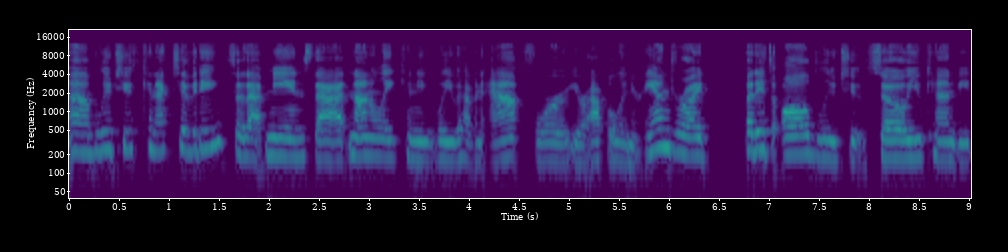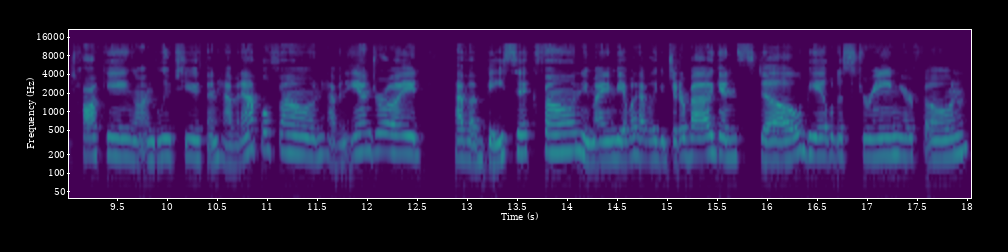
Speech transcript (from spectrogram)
uh, Bluetooth connectivity. So that means that not only can you will you have an app for your Apple and your Android, but it's all Bluetooth. So you can be talking on Bluetooth and have an Apple phone, have an Android, have a basic phone. You might even be able to have like a jitterbug and still be able to stream your phone.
